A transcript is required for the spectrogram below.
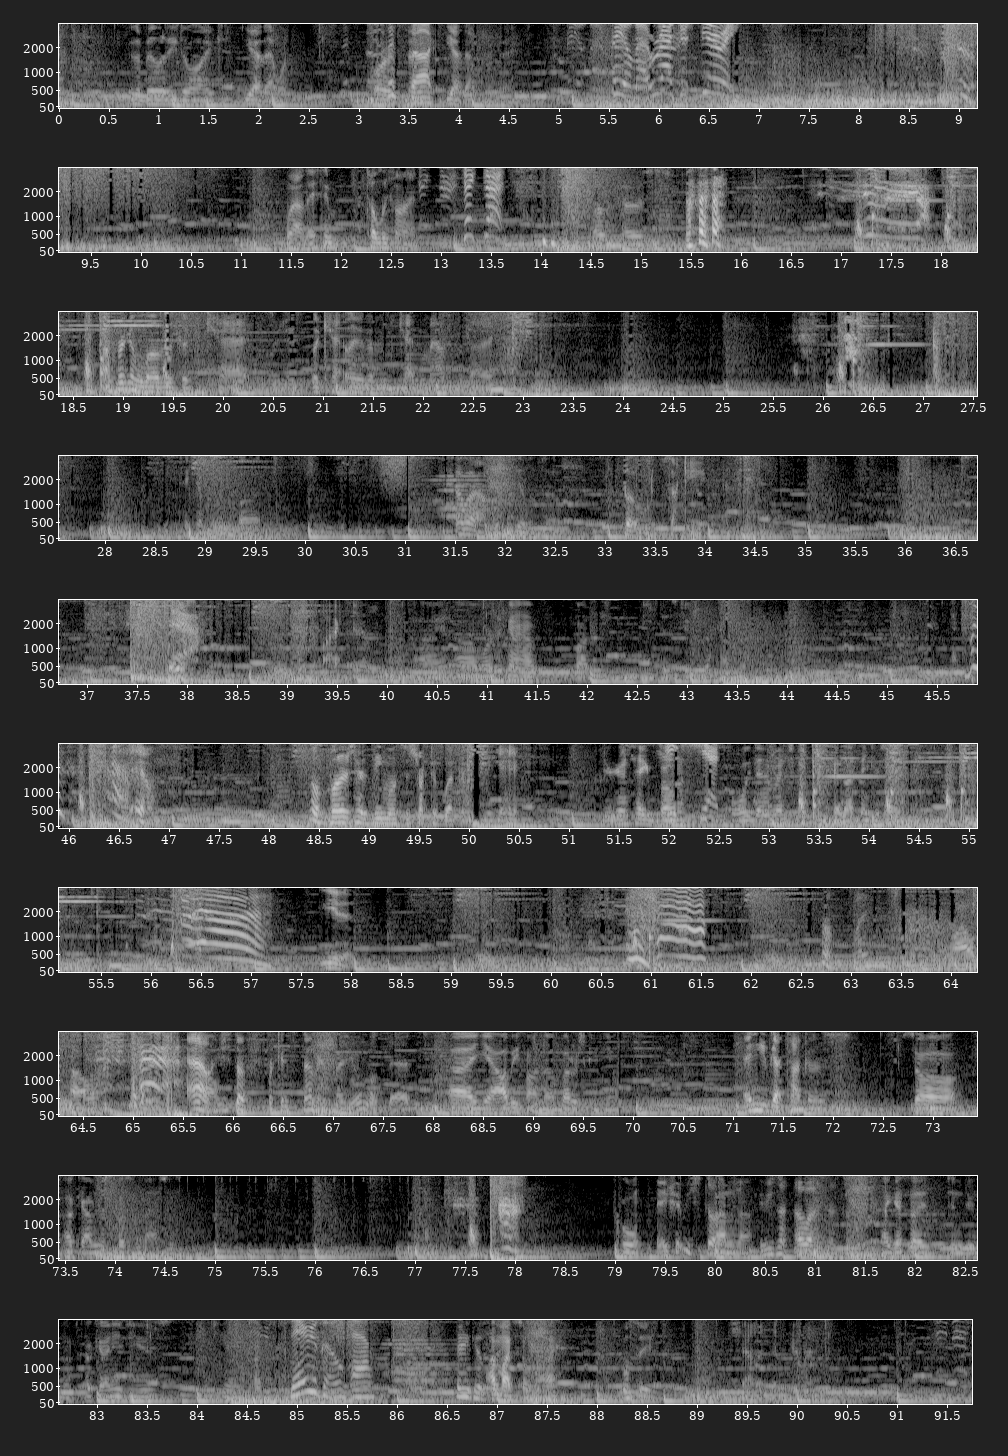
his ability to like, yeah, that one. Or, This sucks. Yeah, that one. Okay. Feel my righteous fury. Wow, they seem totally fine. Take that. Love post. I freaking love that the cats are just the cat, like the cat and mouse in the. No, Butters has the most destructive weapons in the game. You're gonna take bonus holy damage because I think you're safe. Ah! Eat it. Oh, why? Wild power. Ow, you just a freaking stunner. Are you almost dead? Uh, yeah, I'll be fine though. Butters can heal. And you got tacos. So, okay, I'm just supposed to match this. Cool. Yeah, He should be stunned. I don't know. If he's not, oh, well, he's not stunned. I guess I didn't do enough. Okay, I need to use. There you go, Al. There you go. I might still die. We'll see. Shout out to him.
